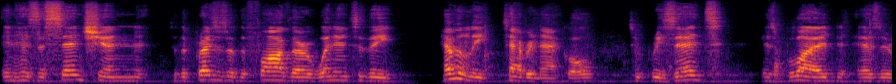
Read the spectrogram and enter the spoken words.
in his ascension to the presence of the Father, went into the heavenly tabernacle to present his blood as a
